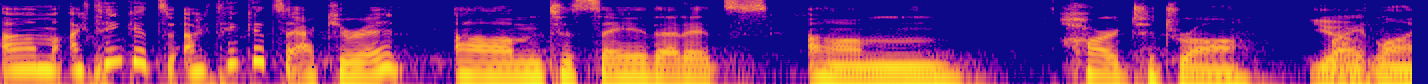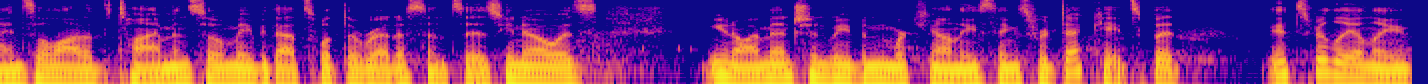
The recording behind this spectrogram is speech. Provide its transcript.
Um, I think it's I think it's accurate um, to say that it's um, hard to draw yeah. bright lines a lot of the time, and so maybe that's what the reticence is. You know, is you know I mentioned we've been working on these things for decades, but it's really only a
